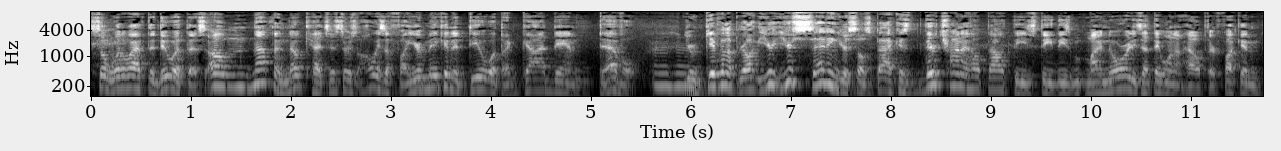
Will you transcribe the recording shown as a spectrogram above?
So what do I have to do with this? Oh, nothing. No catches. There's always a fight. You're making a deal with the goddamn devil. Mm-hmm. You're giving up your life. You're, you're setting yourselves back because they're trying to help out these these, these minorities that they want to help. They're fucking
